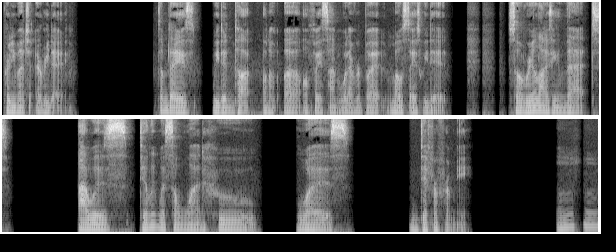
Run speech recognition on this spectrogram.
pretty much every day. Some days we didn't talk on uh, on FaceTime or whatever, but most days we did. So realizing that I was dealing with someone who was different from me. Mm-hmm.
